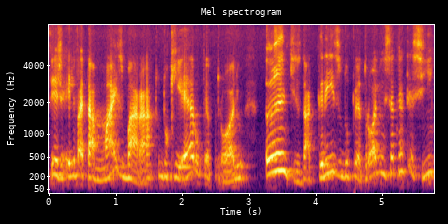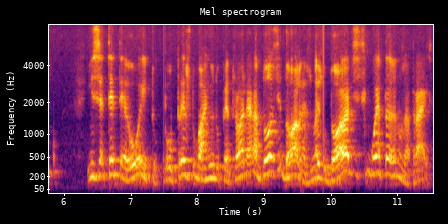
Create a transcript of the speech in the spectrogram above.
veja, ele vai estar tá mais barato do que era o petróleo antes da crise do petróleo em 75. Em 78, o preço do barril do petróleo era 12 dólares, mas o dólar de 50 anos atrás.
